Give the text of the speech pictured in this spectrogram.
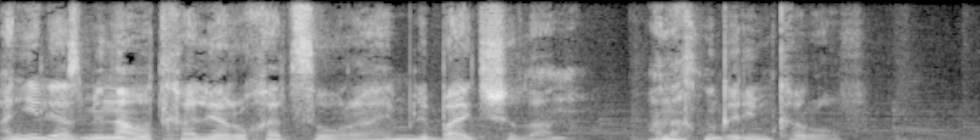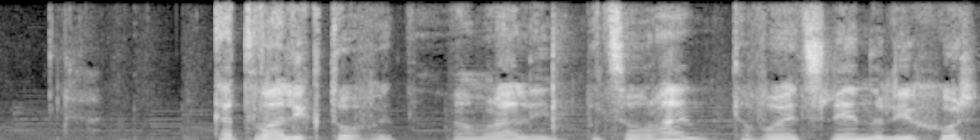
אני להזמינה אותך לארוחת צהריים לבית שלנו. אנחנו גרים קרוב. כתבה לי כתובת, ואמרה לי, בצהריים תבוא אצלנו לאכול.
